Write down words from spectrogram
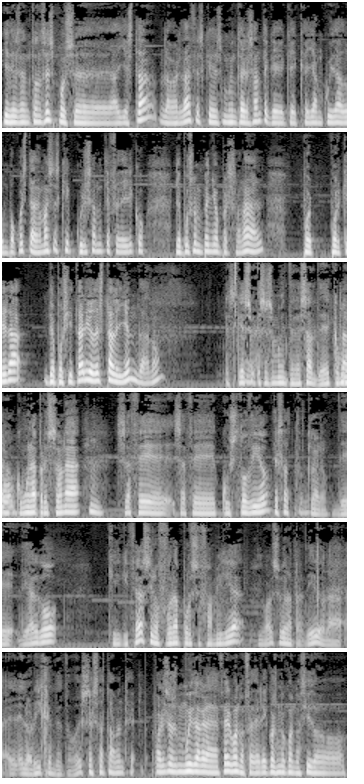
Y desde entonces pues eh, ahí está, la verdad es que es muy interesante que, que, que hayan cuidado un poco este, además es que curiosamente Federico le puso empeño personal por, porque era depositario de esta leyenda, ¿no? Es que eso, eso es muy interesante, ¿eh? Como, Claro. como una persona Mm. se hace, se hace custodio Exacto. Claro. de, de algo que quizás si no fuera por su familia, igual se hubiera perdido la- el, el origen de todo eso. Exactamente. Por eso es muy de agradecer. Bueno, Federico es muy conocido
